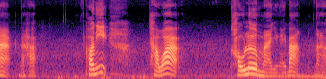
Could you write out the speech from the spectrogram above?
มากนะคะ คราวนี้ถามว่าเขาเริ่มมาอย่างไงบ้างนะคะ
